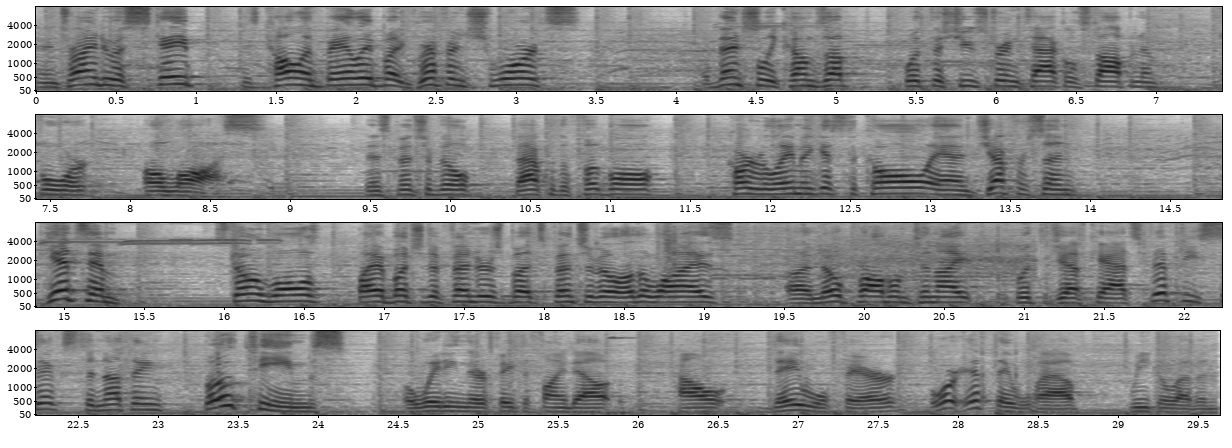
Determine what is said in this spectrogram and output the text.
and trying to escape is Colin Bailey, but Griffin Schwartz eventually comes up with the shoestring tackle, stopping him for a loss. Then Spencerville back with the football. Carter Lehman gets the call, and Jefferson gets him. Stonewalls by a bunch of defenders, but Spencerville otherwise uh, no problem tonight with the Jeff Cats. 56 to nothing. Both teams awaiting their fate to find out how they will fare or if they will have Week 11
